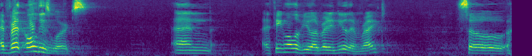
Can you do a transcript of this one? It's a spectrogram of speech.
I've read all these words. And I think all of you already knew them, right? So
